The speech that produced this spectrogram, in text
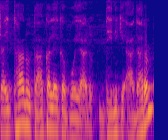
శైతాను తాకలేకపోయాడు. దీనికి ఆధారం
